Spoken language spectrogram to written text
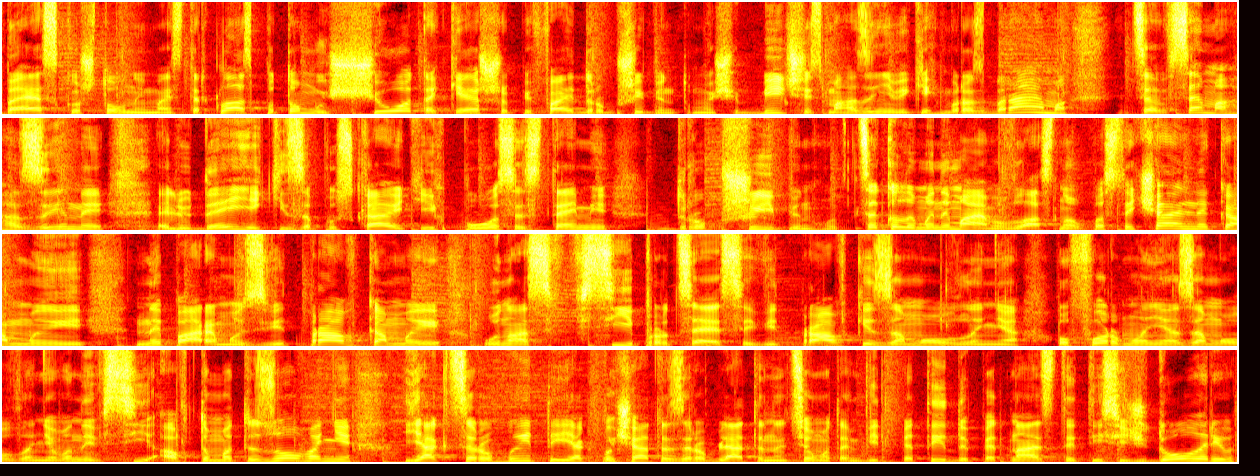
безкоштовний майстер-клас по тому, що таке Shopify Dropshipping. Тому що більшість магазинів, яких ми розбираємо, це все магазини людей, які запускають їх по системі дропшипінгу. Це коли ми не маємо власного постачальника, ми Не паримось з відправками. У нас всі процеси відправки замовлення, оформлення замовлення, вони всі автоматизовані. Як це робити? Як почати заробляти на цьому там від 5 до 15 тисяч доларів?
